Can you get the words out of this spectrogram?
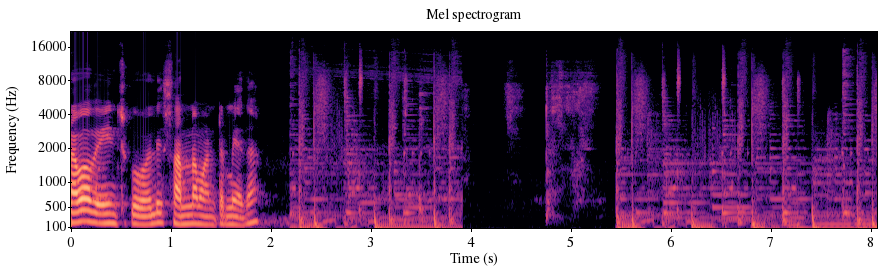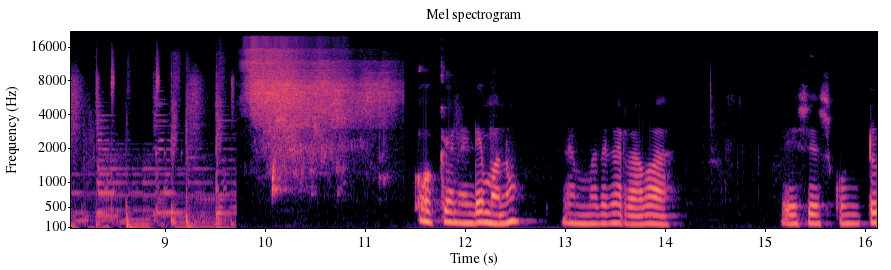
రవ వేయించుకోవాలి సన్న మంట మీద. ఓకేనండి మనం నెమ్మదిగా రవ వేసేసుకుంటూ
